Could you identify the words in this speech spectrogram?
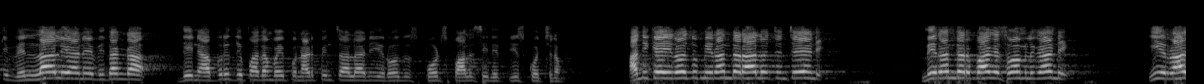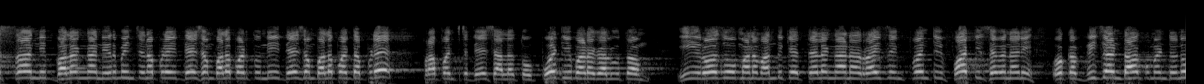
కి వెళ్ళాలి అనే విధంగా దీన్ని అభివృద్ధి పదం వైపు నడిపించాలని ఈరోజు స్పోర్ట్స్ పాలసీని తీసుకొచ్చినాం. అందుకే ఈరోజు మీరందరూ ఆలోచన చేయండి. మీరందరూ భాగస్వాములు కాండి. ఈ రాష్ట్రాన్ని బలంగా నిర్మించినప్పుడే ఈ దేశం బలపడుతుంది. ఈ దేశం బలపడ్డప్పుడే ప్రపంచ దేశాలతో పోటీ పడగలుగుతాం. ఈ రోజు మనం అందుకే Telangana rising twenty forty seven అని ఒక విజన్ డాక్యుమెంట్ను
